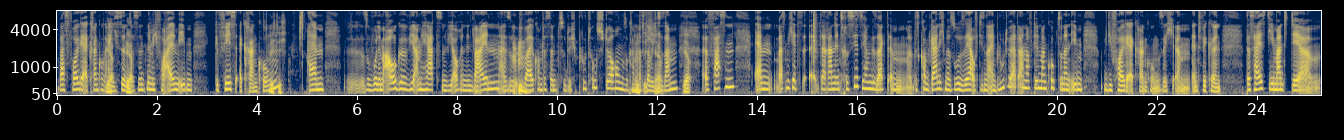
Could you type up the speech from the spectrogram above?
was Folgeerkrankungen ja. eigentlich sind. Das sind nämlich vor allem eben Gefäßerkrankungen. Richtig ähm, sowohl im Auge wie am Herzen wie auch in den Beinen. Also überall kommt es dann zu Durchblutungsstörungen, so kann man Richtig, das, glaube ich, ja. zusammenfassen. Ja. Ähm, was mich jetzt äh, daran interessiert, Sie haben gesagt, ähm, das kommt gar nicht mehr so sehr auf diesen einen Blutwert an, auf den man guckt, sondern eben, wie die Folgeerkrankungen sich ähm, entwickeln. Das heißt, jemand, der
